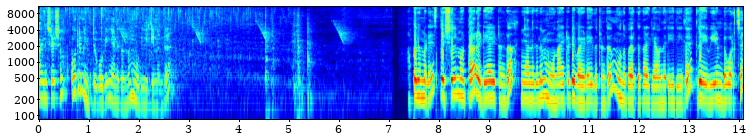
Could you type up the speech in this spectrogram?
അതിനുശേഷം ഒരു മിനിറ്റ് കൂടി ഞാനിതൊന്ന് മൂടി വയ്ക്കുന്നുണ്ട് അപ്പോൾ നമ്മുടെ സ്പെഷ്യൽ മുട്ട റെഡി ആയിട്ടുണ്ട്. ഞാനിതിനെ മൂന്നായിട്ട് ഡിവൈഡ് ചെയ്തിട്ടുണ്ട്. മൂന്ന് പേർക്ക് കഴിക്കാവുന്ന രീതിയിൽ ഗ്രേവി ഉണ്ട് കുറച്ച്.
